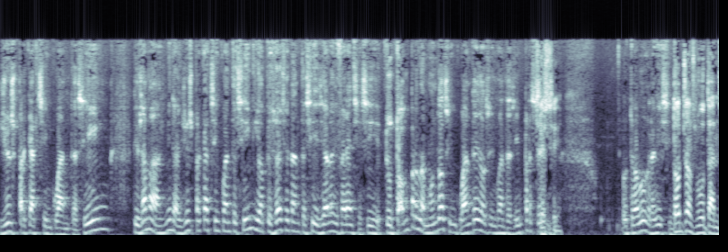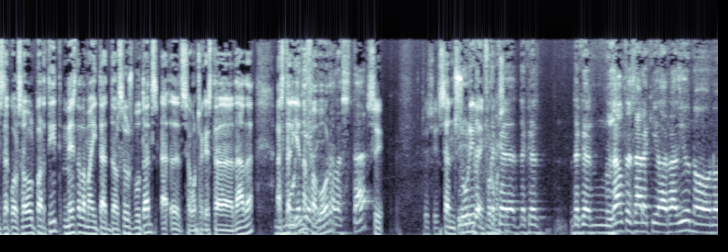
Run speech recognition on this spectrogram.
Junts per Cat 55... Dius, home, mira, Junts per Cat 55 i el PSOE 76, hi ha una diferència. Sí, tothom per damunt del 50 i del 55%. Sí, sí. Ho trobo gravíssim. Tots els votants de qualsevol partit, més de la meitat dels seus votants, eh, eh segons aquesta dada, estarien Volia a favor... Que l'Estat... Sí. Sí, sí, censuri sí, de, la informació. De que, de, que, de que nosaltres ara aquí a la ràdio no, no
